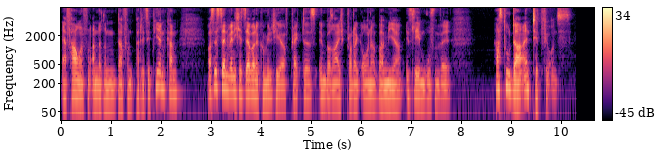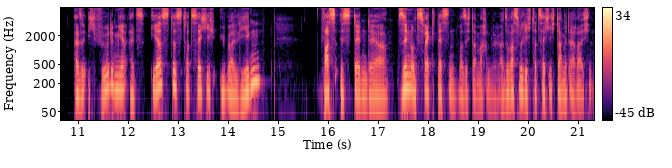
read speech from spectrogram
Erfahrungen von anderen davon partizipieren kann. Was ist denn, wenn ich jetzt selber eine Community of Practice im Bereich Product Owner bei mir ins Leben rufen will? Hast du da einen Tipp für uns? Also ich würde mir als erstes tatsächlich überlegen, was ist denn der Sinn und Zweck dessen, was ich da machen will? Also was will ich tatsächlich damit erreichen?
